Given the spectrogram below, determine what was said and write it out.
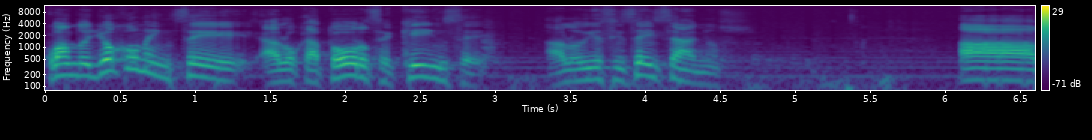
Cuando yo comencé a los 14, 15, a los 16 años, a,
